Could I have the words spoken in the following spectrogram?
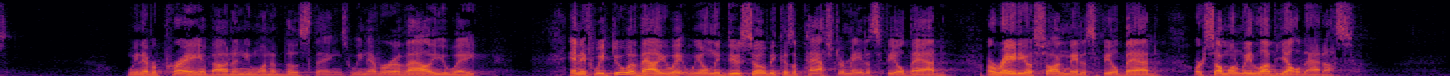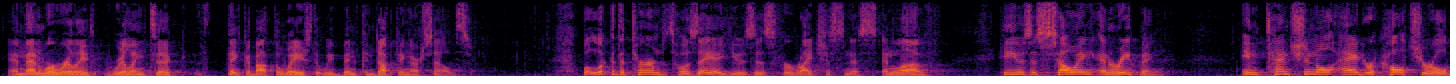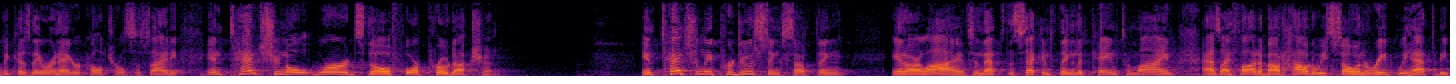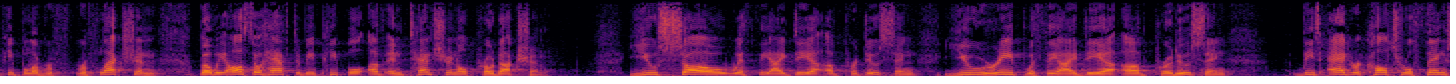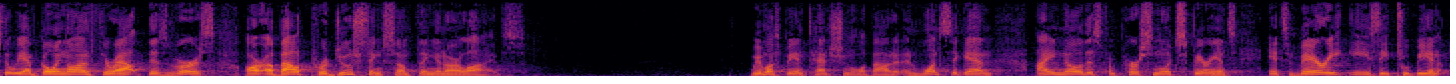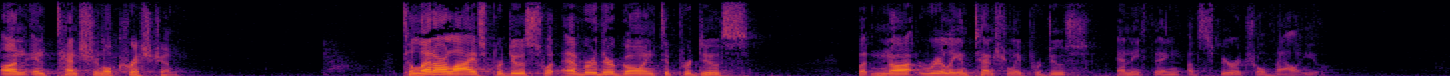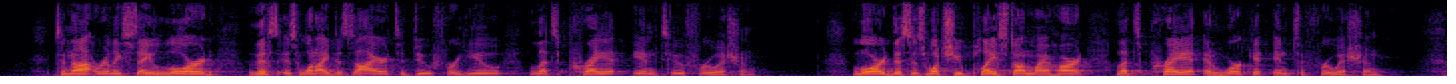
We never pray about any one of those things. We never evaluate. And if we do evaluate, we only do so because a pastor made us feel bad, a radio song made us feel bad, or someone we love yelled at us. And then we're really willing to think about the ways that we've been conducting ourselves. But look at the terms Hosea uses for righteousness and love. He uses sowing and reaping. Intentional agricultural, because they were an agricultural society. Intentional words, though, for production. Intentionally producing something in our lives. And that's the second thing that came to mind as I thought about how do we sow and reap. We have to be people of re- reflection, but we also have to be people of intentional production. You sow with the idea of producing, you reap with the idea of producing. These agricultural things that we have going on throughout this verse are about producing something in our lives. We must be intentional about it. And once again, I know this from personal experience. It's very easy to be an unintentional Christian to let our lives produce whatever they're going to produce, but not really intentionally produce anything of spiritual value. To not really say, Lord, this is what I desire to do for you. Let's pray it into fruition. Lord, this is what you placed on my heart. Let's pray it and work it into fruition.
